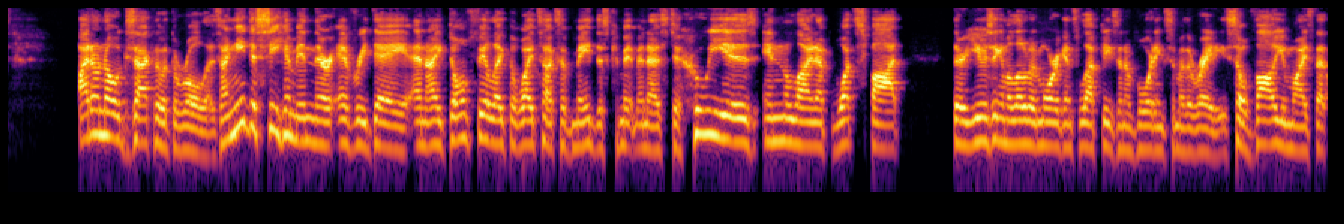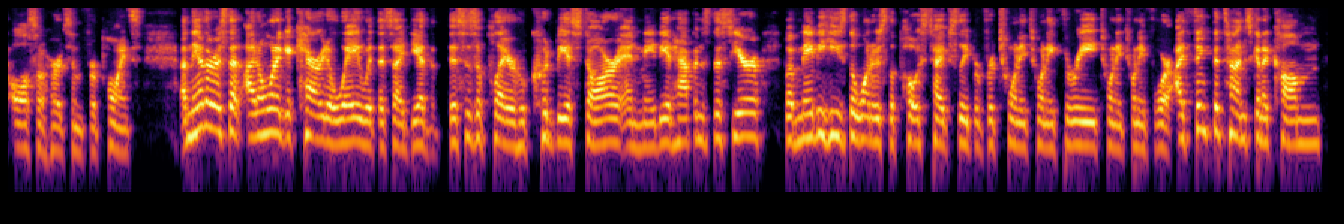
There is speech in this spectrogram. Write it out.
I don't know exactly what the role is. I need to see him in there every day, and I don't feel like the White Sox have made this commitment as to who he is in the lineup, what spot. They're using him a little bit more against lefties and avoiding some of the righties. So volume wise, that also hurts him for points. And the other is that I don't want to get carried away with this idea that this is a player who could be a star and maybe it happens this year, but maybe he's the one who's the post type sleeper for 2023, 2024. I think the time's going to come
